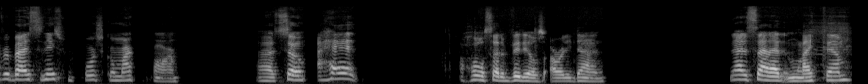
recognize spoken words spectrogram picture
Everybody, it's Denise from Foursquare Microfarm. Uh, so I had a whole set of videos already done. And I decided I didn't like them.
